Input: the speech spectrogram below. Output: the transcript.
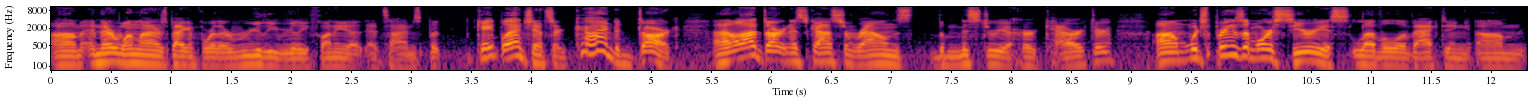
Um, and their one-liners back and forth are really, really funny at, at times. But Cate Blanchett's are kind of dark, and a lot of darkness kind of surrounds the mystery of her character, um, which brings a more serious level of acting, um,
